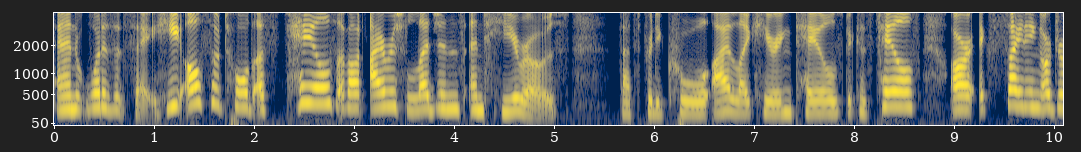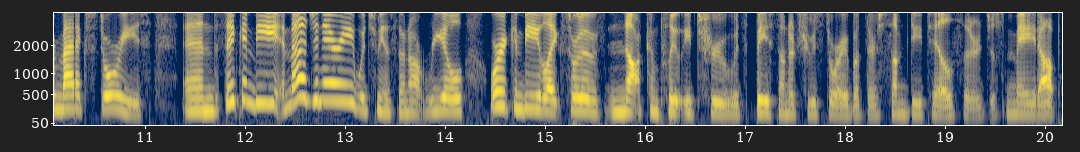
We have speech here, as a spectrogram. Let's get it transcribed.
And what does it say? He also told us tales about Irish legends and heroes. That's pretty cool. I like hearing tales because tales are exciting or dramatic stories. And they can be imaginary, which means they're not real, or it can be like sort of not completely true. It's based on a true story, but there's some details that are just made up.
